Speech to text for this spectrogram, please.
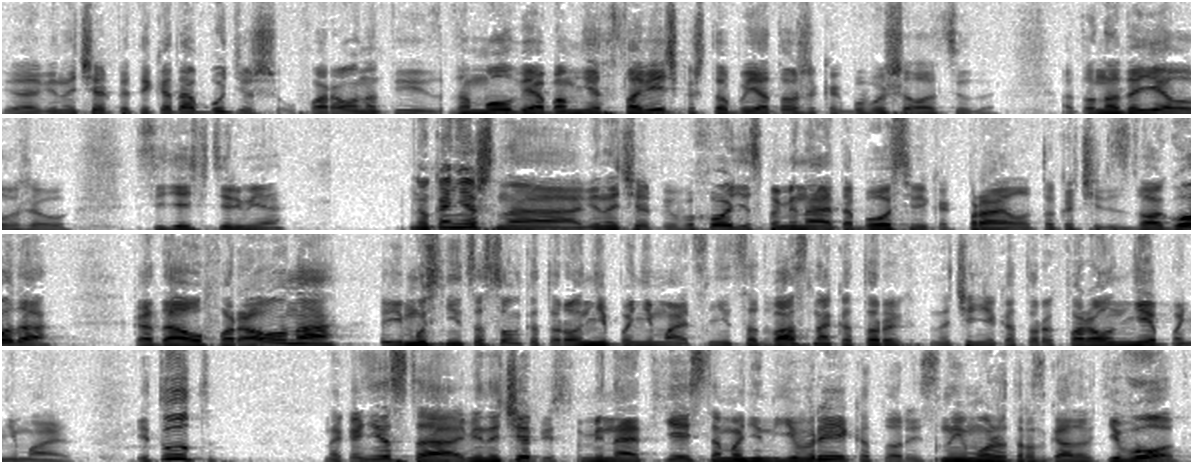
э, виночерпия, ты когда будешь у фараона, ты замолви обо мне словечко, чтобы я тоже как бы вышел отсюда. А то надоело уже сидеть в тюрьме. Ну, конечно, виночерпий выходит, вспоминает об Иосифе, как правило, только через два года, когда у фараона ему снится сон, который он не понимает. Снится два сна, которых, значение которых фараон не понимает. И тут, наконец-то, виночерпий вспоминает, есть там один еврей, который сны может разгадывать. И вот,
